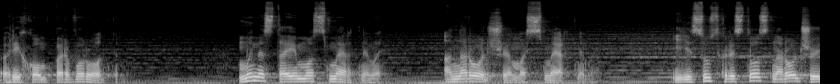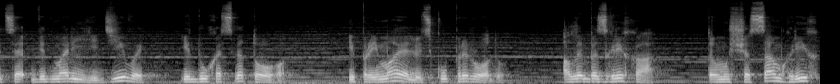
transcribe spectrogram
гріхом первородним. Ми не стаємо смертними, а народжуємось смертними. І Ісус Христос народжується від Марії Діви і Духа Святого і приймає людську природу, але без гріха, тому що сам гріх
